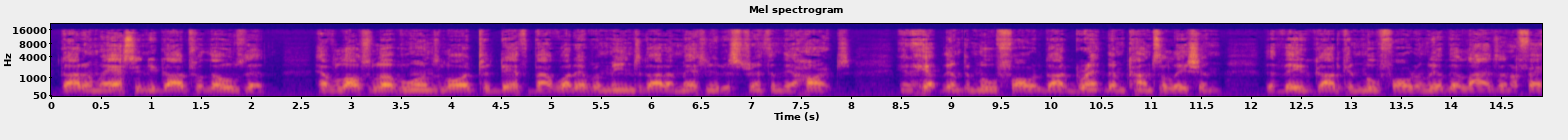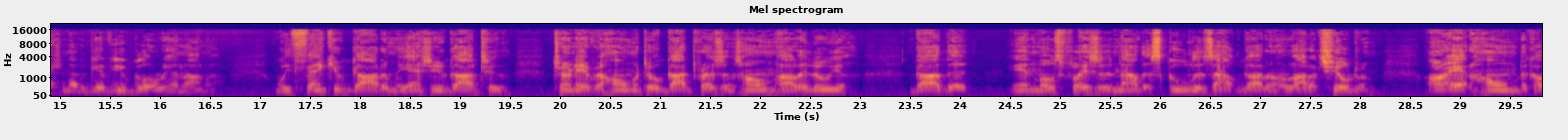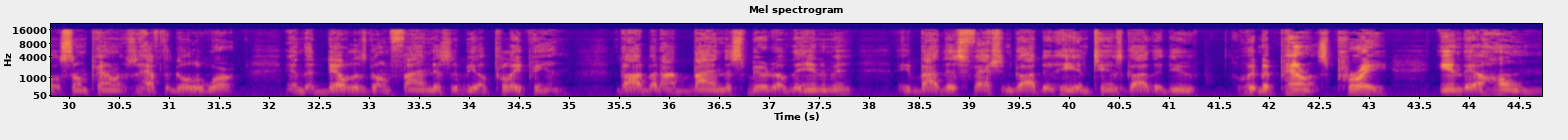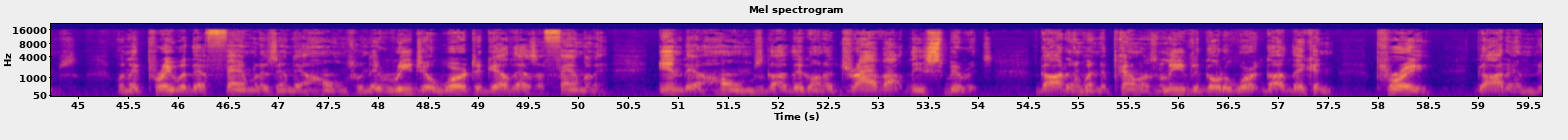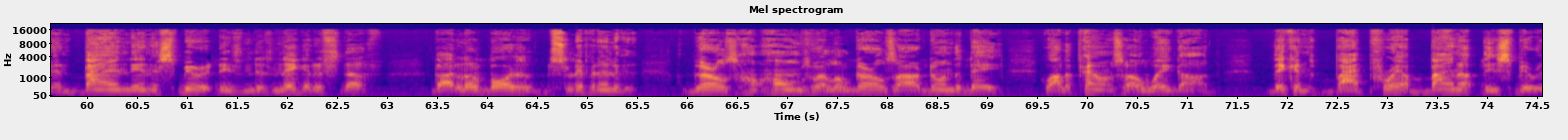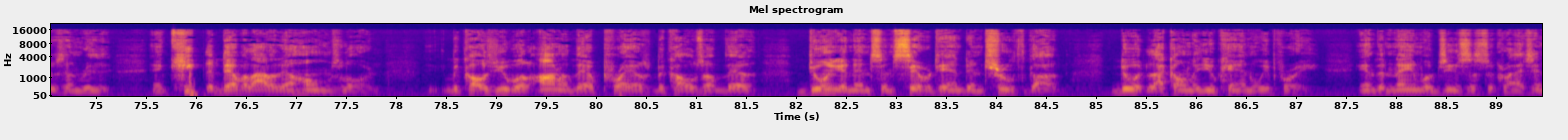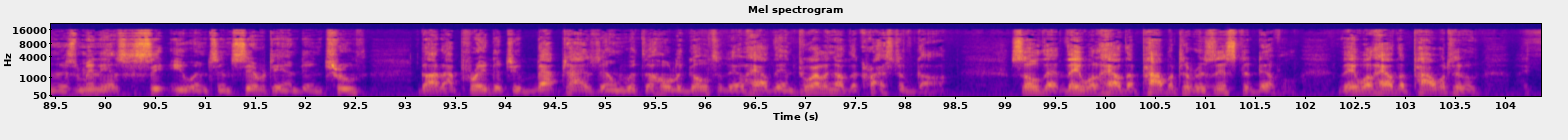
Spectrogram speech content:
God, I'm asking you, God, for those that have lost loved ones, Lord, to death by whatever means, God, I'm asking you to strengthen their hearts and help them to move forward. God, grant them consolation that they, God, can move forward and live their lives in a fashion that'll give you glory and honor. We thank you, God, and we ask you, God, to turn every home into a God presence home. Hallelujah. God, that in most places now that school is out, God, and a lot of children are at home because some parents have to go to work and the devil is going to find this to be a playpen. God, but I bind the spirit of the enemy eh, by this fashion, God, that he intends, God, that you, when the parents pray in their homes, when they pray with their families in their homes, when they read your word together as a family in their homes, God, they're going to drive out these spirits. God, and when the parents leave to go to work, God, they can pray, God, and, and bind in the spirit these this negative stuff. God, little boys are slipping into girls' homes where little girls are during the day while the parents are away, God. They can, by prayer, bind up these spirits and, re, and keep the devil out of their homes, Lord, because you will honor their prayers because of their doing it in sincerity and in truth, God. Do it like only you can, we pray. In the name of Jesus the Christ, and as many as seek you in sincerity and in truth, God, I pray that you baptize them with the Holy Ghost, that they'll have the indwelling of the Christ of God, so that they will have the power to resist the devil. They will have the power to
